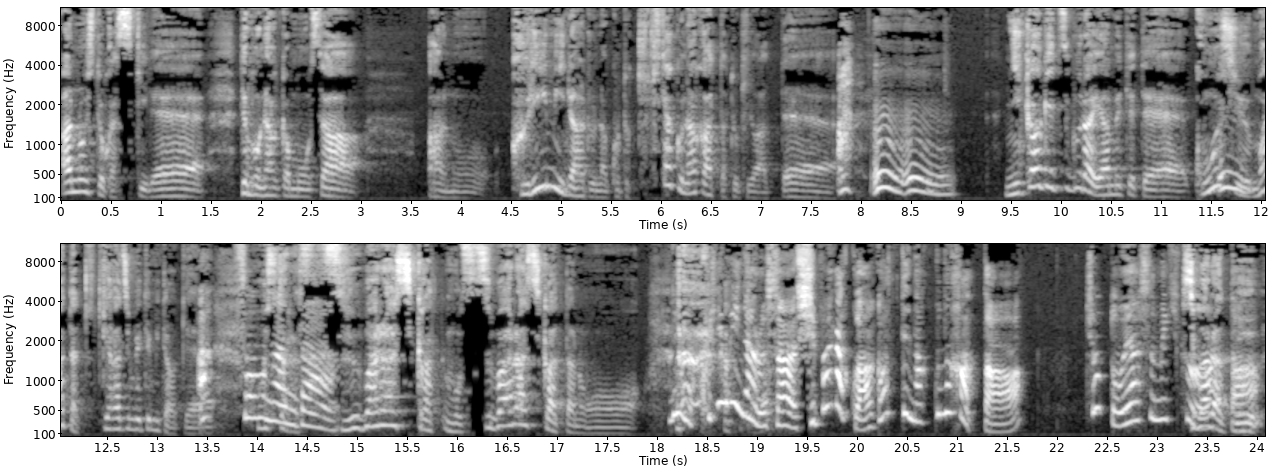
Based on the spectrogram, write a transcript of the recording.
あの人が好きででもなんかもうさあのクリミナルなこと聞きたくなかった時があってあ、うんうん。2ヶ月ぐらいやめてて今週また聞き始めてみたわけ、あそうなんだ。素晴らしかったもう素晴らしかったの。でもクリミナルさ、しばらく上がってなくなかった？ちょっとお休み期しばらく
